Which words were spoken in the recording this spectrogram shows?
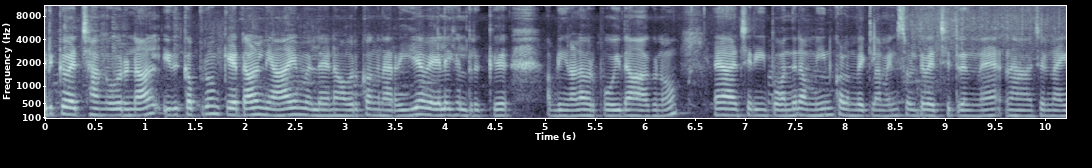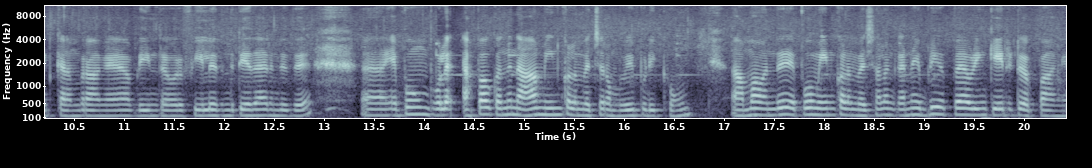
இருக்க வச்சாங்க ஒரு நாள். இதுக்கப்புறம் கேட்டாலும் நியாயம் இல்லை. ஏன்னா அவருக்கும் அங்கே நிறைய வேலைகள் இருக்குது அப்படிங்கனால அவர் போய் தான் ஆகணும். சரி இப்போ வந்து நான் மீன் குழம்பு வைக்கலாமேன்னு சொல்லிட்டு வச்சுட்டு இருந்தேன். நான் சரி நைட் கிளம்புறாங்க அப்படின்ற ஒரு ஃபீல் இருந்துகிட்டே தான் இருந்தது. எப்பவும் போல் அப்பாவுக்கு வந்து நான் மீன் குழம்பு வச்சா ரொம்பவே பிடிக்கும். அம்மா வந்து எப்போவும் மீன் குழம்பு வச்சாலும் கண்ணு எப்படி வைப்ப? அப்படின்னு கேட்டுட்டு வைப்பாங்க.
